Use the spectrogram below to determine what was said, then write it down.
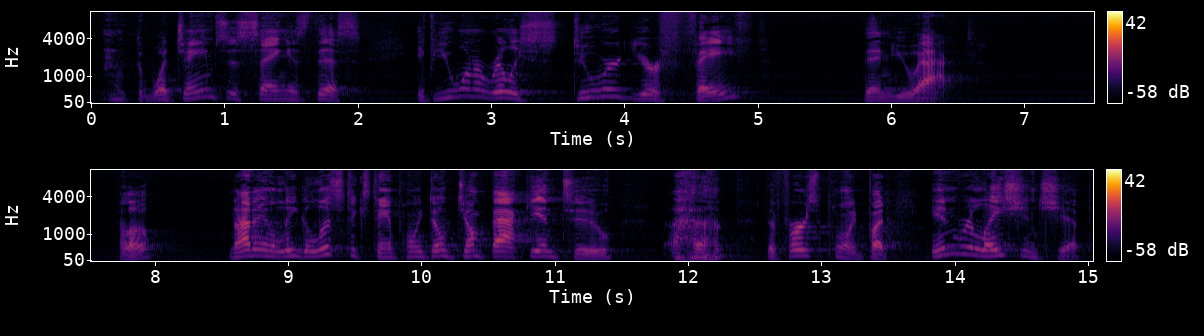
what James is saying is this if you want to really steward your faith, then you act. Hello? not in a legalistic standpoint, don't jump back into uh, the first point, but in relationship,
